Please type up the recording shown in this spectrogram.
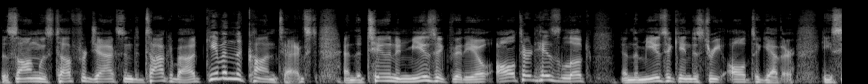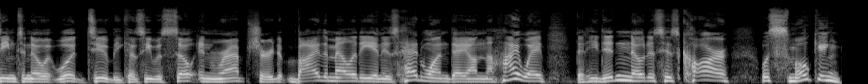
The song was tough for Jackson to talk about given the context, and the tune and music video altered his look and the music industry altogether. He seemed to know it would too because he was so enraptured by the melody in his head one day on the highway that he didn't notice his car was smoking.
